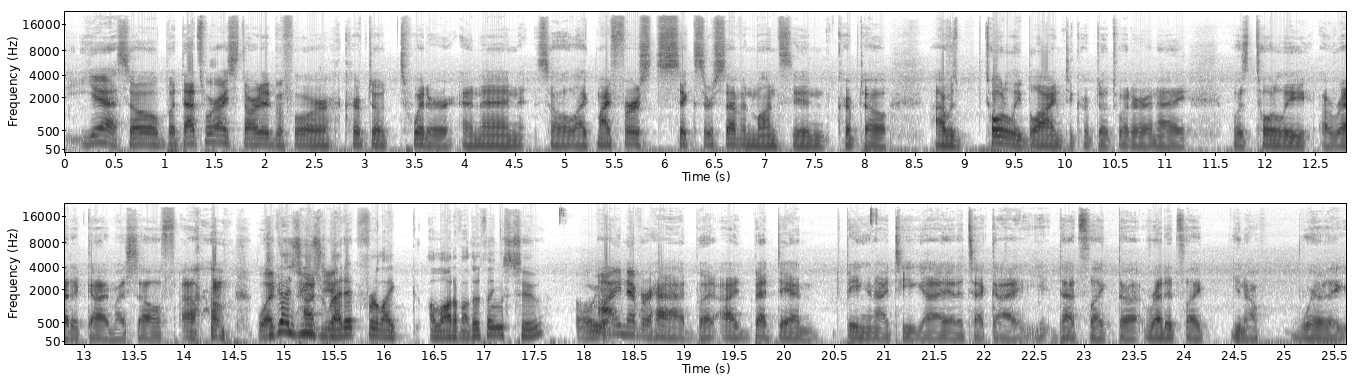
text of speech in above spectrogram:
yeah, so but that's where I started before crypto Twitter, and then so like my first six or seven months in crypto, I was totally blind to crypto Twitter, and I was totally a Reddit guy myself. Um, Do what, you guys how'd use Reddit for like a lot of other things too? Oh yeah. I never had, but I bet Dan, being an IT guy and a tech guy, that's like the Reddit's like you know where they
